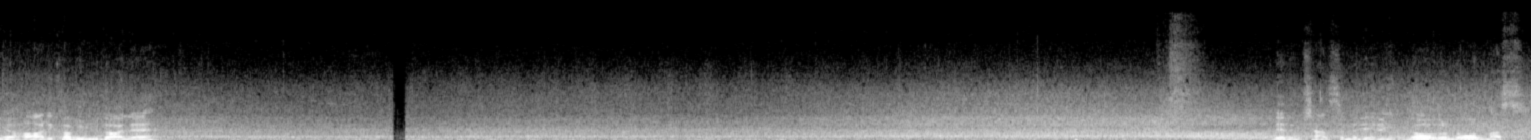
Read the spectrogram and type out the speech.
yine harika bir müdahale. Dedim şansımı deneyeyim. Ne olur ne olmaz.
